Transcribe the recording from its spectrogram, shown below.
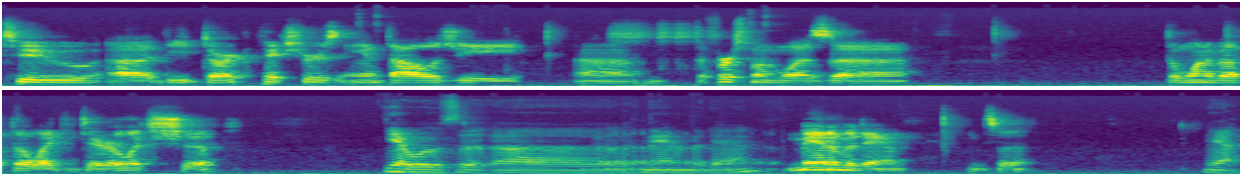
to uh, the Dark Pictures anthology. Um, the first one was uh, the one about the like derelict ship, Yeah, what was it? Uh, Man of Medan? Man of Medan. It's a Yeah.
